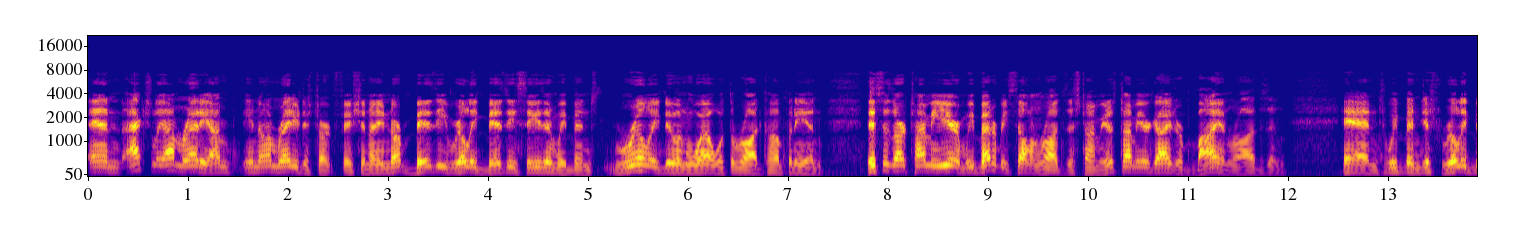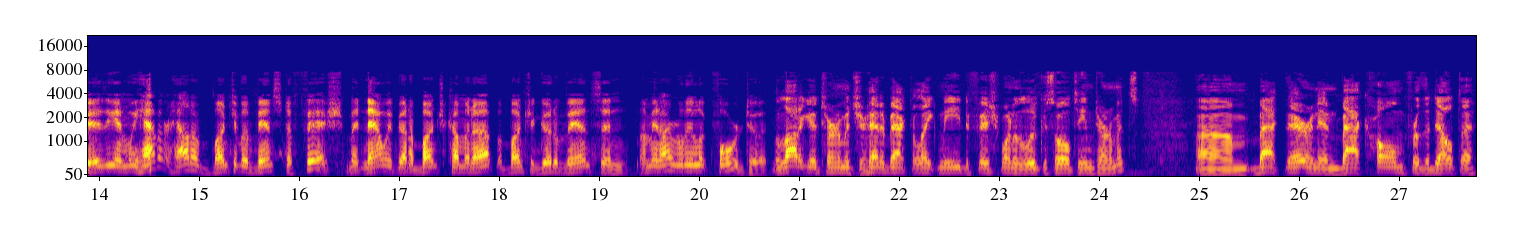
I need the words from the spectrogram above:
and actually I'm ready. I'm, you know, I'm ready to start fishing. I mean, our busy, really busy season. We've been really doing well with the rod company and this is our time of year and we better be selling rods this time of year. This time of year guys are buying rods and, and we've been just really busy and we haven't had a bunch of events to fish, but now we've got a bunch coming up, a bunch of good events, and I mean, I really look forward to it. A lot of good tournaments. You're headed back to Lake Mead to fish one of the Lucas Oil Team tournaments um, back there, and then back home for the Delta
